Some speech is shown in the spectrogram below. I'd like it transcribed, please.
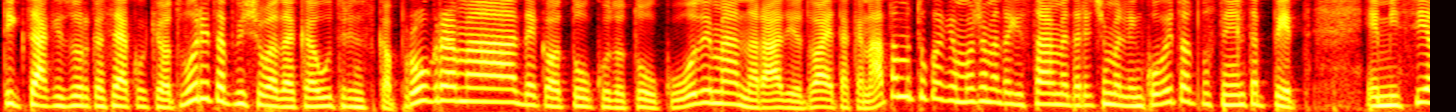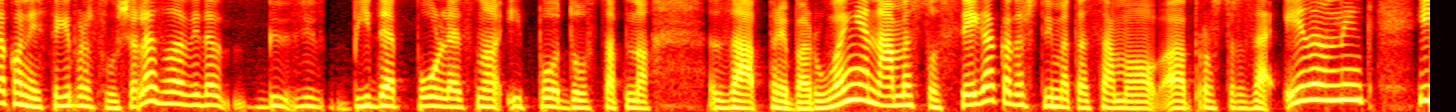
тик-так изорка се ако ќе отворите пишува дека е утринска програма, дека од толку до толку одиме на радио 2 и така натаму, тука ќе можеме да ги ставиме да речеме линковите од последните пет емисии ако не сте ги прослушале за да ви да биде полесно и подостапно за пребарување наместо сега каде што имате само простор за еден линк и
